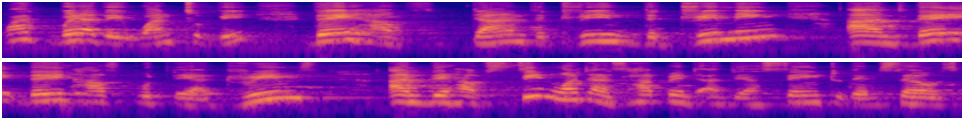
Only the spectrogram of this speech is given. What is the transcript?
what where they want to be. They have done the dream the dreaming and they they have put their dreams and they have seen what has happened and they are saying to themselves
